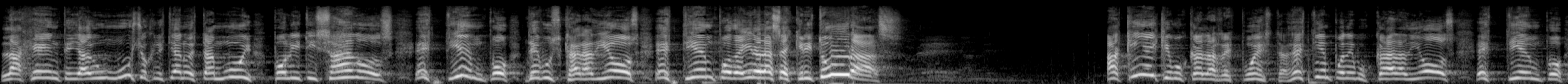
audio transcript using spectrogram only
La gente y aún muchos cristianos están muy politizados. Es tiempo de buscar a Dios. Es tiempo de ir a las escrituras. Aquí hay que buscar las respuestas. Es tiempo de buscar a Dios. Es tiempo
